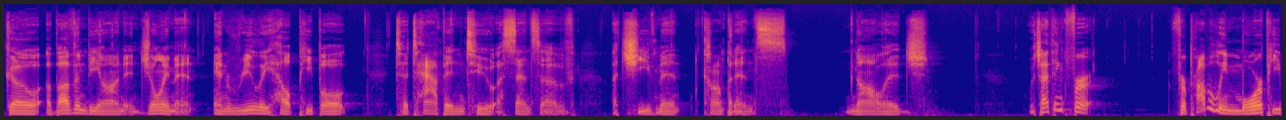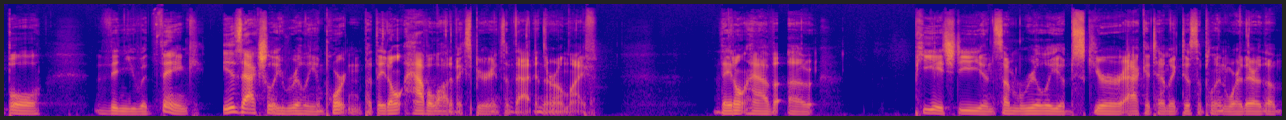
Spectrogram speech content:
go above and beyond enjoyment and really help people to tap into a sense of achievement, competence, knowledge, which I think for for probably more people than you would think is actually really important, but they don't have a lot of experience of that in their own life. They don't have a PhD in some really obscure academic discipline where they're the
